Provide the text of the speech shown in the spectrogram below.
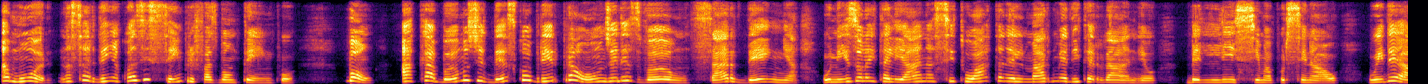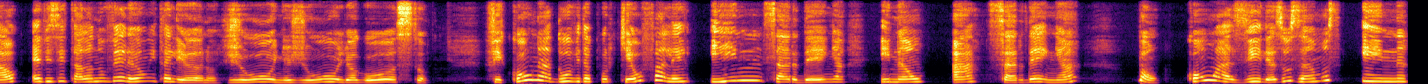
amor? Na Sardenha quase sempre faz bom tempo. Bom, Acabamos de descobrir para onde eles vão. Sardenha, un'isola italiana situata nel Mar Mediterrâneo. Belíssima, por sinal. O ideal é visitá-la no verão italiano, junho, julho, agosto. Ficou na dúvida porque eu falei in Sardenha e não a Sardenha? Bom, com as ilhas usamos in.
